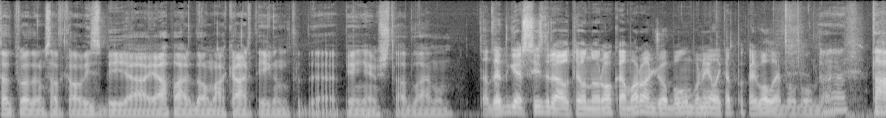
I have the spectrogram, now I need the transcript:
tad, protams, atkal viss bija jāpārdomā kārtīgi, un tad uh, pieņēmu tādu lēmumu. Tad Edgars izrauga tev no rokām oranžo bumbu un ielika atpakaļ volejbola bumbu. Tā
